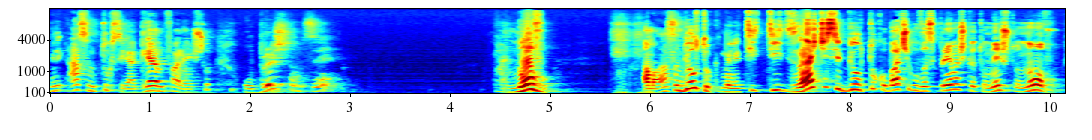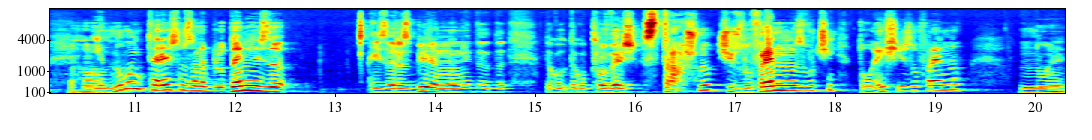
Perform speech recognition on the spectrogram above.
нали, аз съм тук сега, гледам това нещо, обръщам се, това е ново. Ама аз съм бил тук, нали? Ти, ти знаеш, че си бил тук, обаче го възприемаш като нещо ново. Ага. И е много интересно за наблюдение и за, и за разбиране, нали? да, да, да, го, да го провериш. Страшно, шизофренно звучи, то е шизофренно, но е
